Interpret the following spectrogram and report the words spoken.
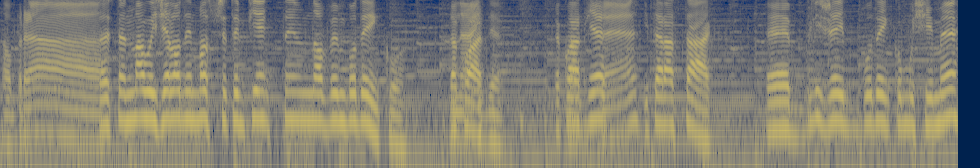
Dobra. To jest ten mały zielony most przy tym pięknym nowym budynku. Dokładnie. Dokładnie. Dobrze. I teraz tak. E, bliżej budynku musimy.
